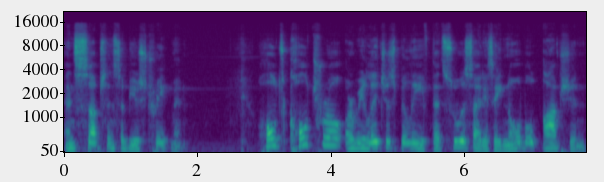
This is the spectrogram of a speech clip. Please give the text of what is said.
and substance abuse treatment. Holds cultural or religious belief that suicide is a noble option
